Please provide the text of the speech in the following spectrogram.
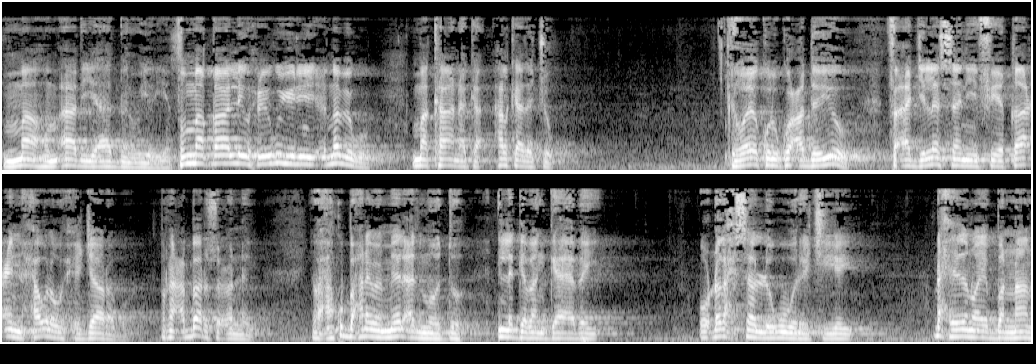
maa hum aad iyo aad bayna u yaryihiin uma qaal lii wuxuu igu yidhi nabigu makaanaka halkaada joog riwaaya kulu ku caddeeyo faajlasanii fii qaacin xawlahu waxaan ku baxnayba meel aad moodo in la gabangaabay oo dhagax saa loogu wareejiyey. Dhexdeedanu ay bannaan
